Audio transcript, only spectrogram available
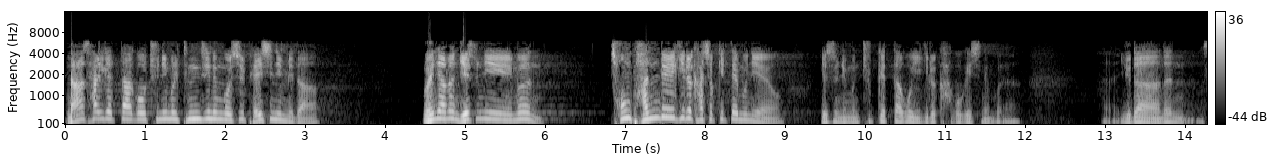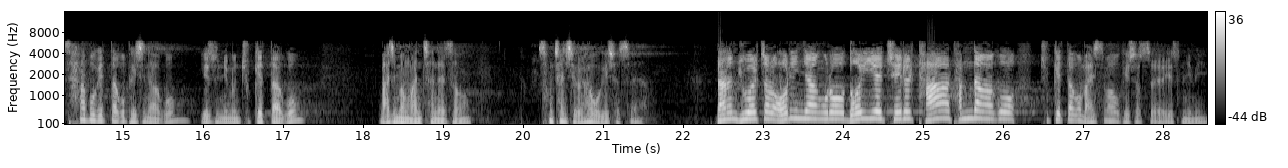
나 살겠다고 주님을 등지는 것이 배신입니다. 왜냐하면 예수님은 정반대의 길을 가셨기 때문이에요. 예수님은 죽겠다고 이 길을 가고 계시는 거예요. 유다는 살아보겠다고 배신하고 예수님은 죽겠다고 마지막 만찬에서 성찬식을 하고 계셨어요. 나는 6월절 어린 양으로 너희의 죄를 다 담당하고 죽겠다고 말씀하고 계셨어요, 예수님이.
